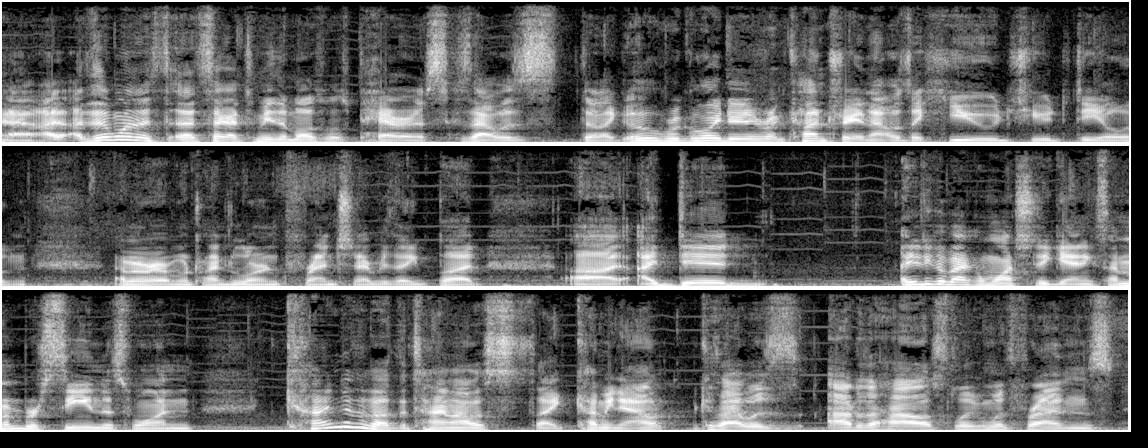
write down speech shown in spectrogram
Yeah, I, I- the one that, that stuck out to me the most was Paris because that was they're like, oh, we're going to a different country, and that was a huge, huge deal. And I remember everyone trying to learn French and everything. But uh, I did, I need to go back and watch it again because I remember seeing this one kind of about the time I was like coming out because I was out of the house living with friends,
